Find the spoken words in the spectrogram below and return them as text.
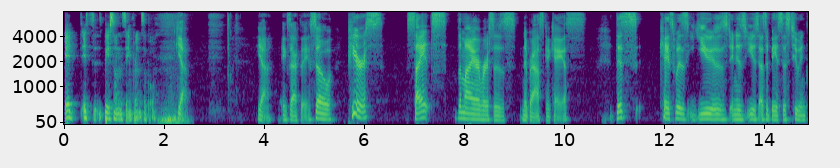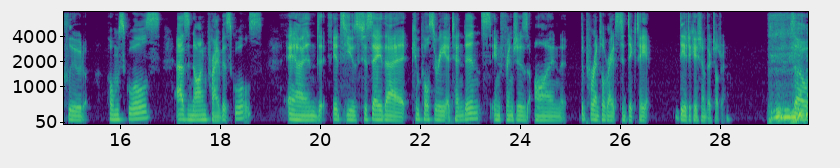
it it's based on the same principle Yeah. Yeah, exactly. So Pierce cites the Meyer versus Nebraska case. This case was used and is used as a basis to include homeschools as non private schools. And it's used to say that compulsory attendance infringes on the parental rights to dictate the education of their children. So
